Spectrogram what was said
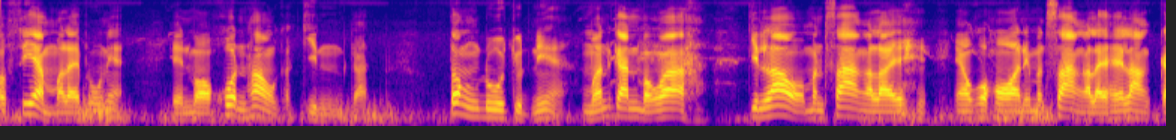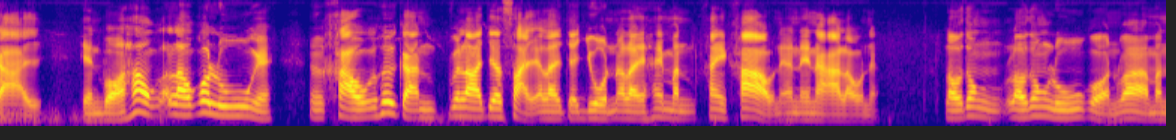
ลเซียมอะไรพวกเนี้ย เห็นบอกข้นเห่ากับกินกัน ต้องดูจุดนี้เหมือนกันบอกว่ากินเหล้ามันสร้างอะไร แอลกอฮอล์นี่มันสร้างอะไรให้ร่างกาย เห็นบอกเห่าเราก็รู้ไงเข่าวก็คือการเวลาจะใส่อะไรจะโยนอะไรให้มันให้ข้าวเนี่ยในนาเราเนี่ย เราต้องเราต้องรู้ก่อนว่ามัน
